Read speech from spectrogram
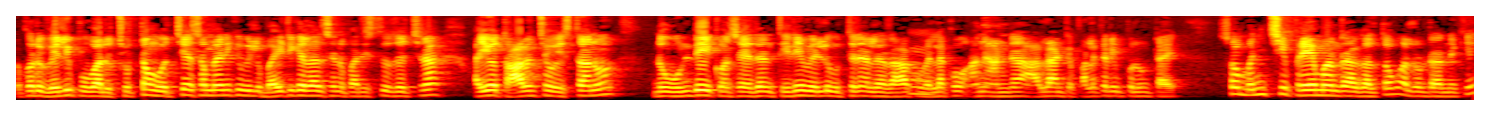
ఒకరు వెళ్ళిపో వాళ్ళు చుట్టం వచ్చే సమయానికి వీళ్ళు బయటికి వెళ్ళాల్సిన పరిస్థితి వచ్చినా అయ్యో తాళంచో ఇస్తాను నువ్వు ఉండి కొంచెం ఏదైనా తిని వెళ్ళి ఉత్తిన రాకు వెళ్ళకు అని అలాంటి పలకరింపులు ఉంటాయి. సో మంచి ప్రేమానురాగాలతో వాళ్ళు ఉండడానికి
